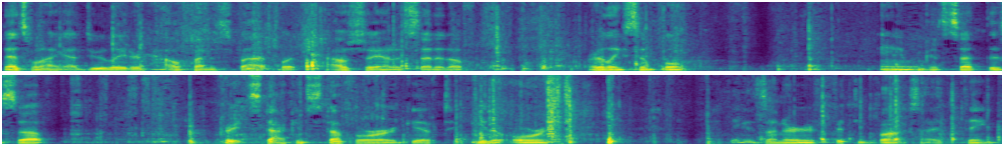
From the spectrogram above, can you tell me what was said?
That's what I gotta do later. I'll find a spot, but I'll show you how to set it up. Really simple. Anyone can set this up. Great stocking stuff or a gift, either or. I think it's under 50 bucks, I think.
